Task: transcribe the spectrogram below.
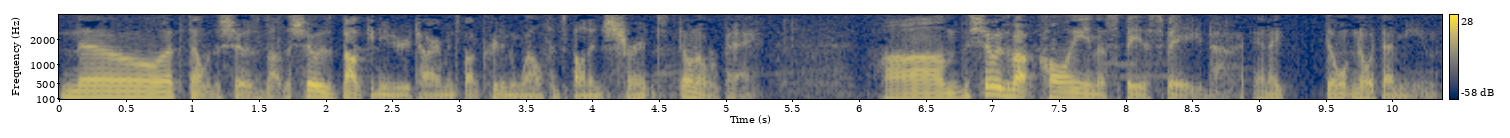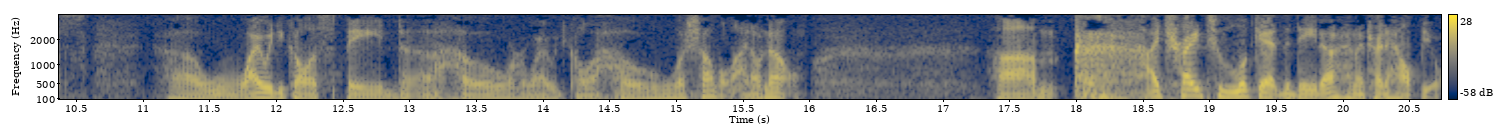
No, that's not what the show is about. The show is about getting into retirement. It's about creating wealth. It's about insurance. Don't overpay. Um, show is about calling a spade a spade, and I don't know what that means. Uh, why would you call a spade a hoe, or why would you call a hoe a shovel? I don't know. Um, I try to look at the data, and I try to help you.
